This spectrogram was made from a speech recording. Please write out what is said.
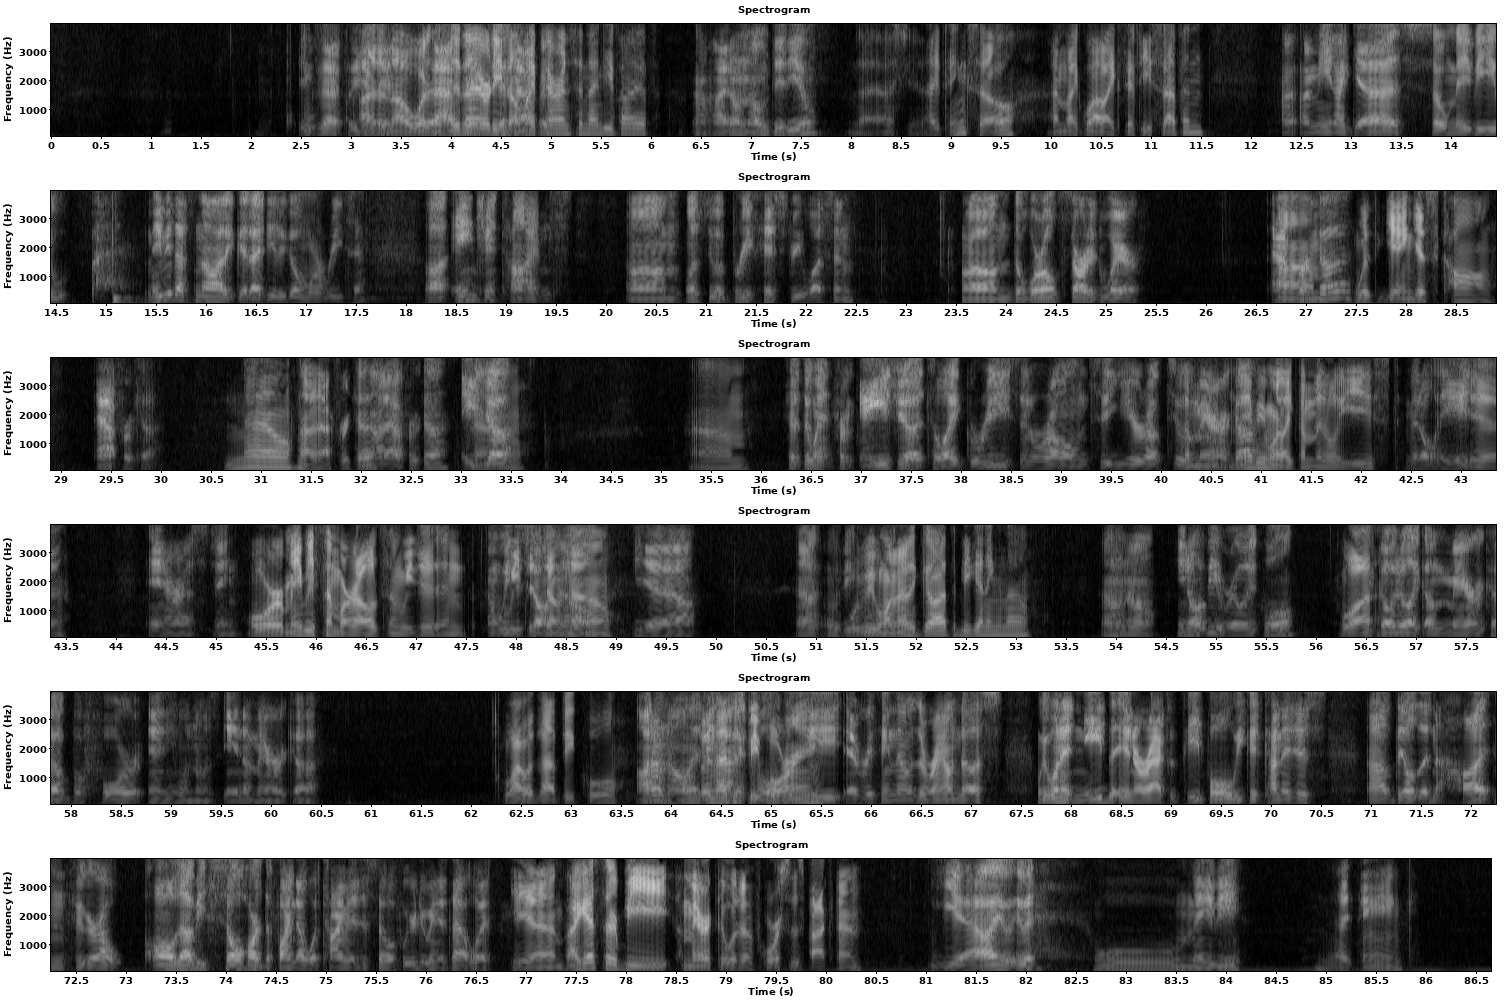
Exactly. I don't It- know. What did I already know my parents in 95? Uh, I don't know. Did you? Uh, I think so. I'm like what, like 57? I, I mean, I guess. So maybe, maybe that's not a good idea to go more recent. Uh, ancient times. Um, let's do a brief history lesson. Um, the world started where? Africa. Um, with Genghis Kong. Africa. No, not Africa. Not Africa. Asia. No. Um, Because it went from Asia to like Greece and Rome to Europe to the- America. Maybe more like the Middle East. Middle East. Yeah. Interesting. Or maybe somewhere else, and we just and And we, we, just, don't, know. Yeah. That would be. Would cool. we want to go at the beginning though? I don't know. You know, it'd be really cool. What? To go to like America before anyone was in America. Why would that be cool? I don't know. It'd Wouldn't be that just be cool to boring? see everything that was around us. We wouldn't need to interact with people. We could kind of just uh, build a hut and figure out. Oh, that'd be so hard to find out what time it is, though, if we were doing it that way. Yeah, I guess there'd be America would have horses back then. Yeah, it, it would. Ooh, maybe. I think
